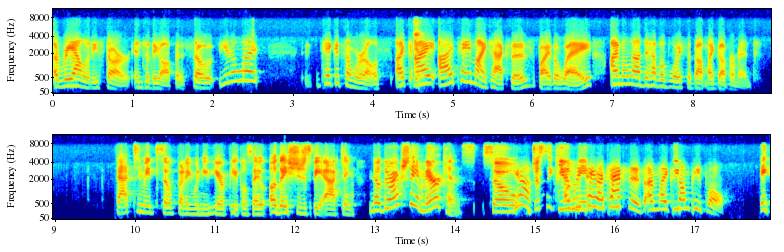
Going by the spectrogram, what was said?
a reality star into the office. So you know what? Take it somewhere else. I, Yeah. I, I pay my taxes, by the way. I'm allowed to have a voice about my government. That to me it's so funny when you hear people say, "Oh, they should just be acting." No, they're actually Americans. So Yeah, just like you and and we me, pay our taxes, unlike We- some people. it,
